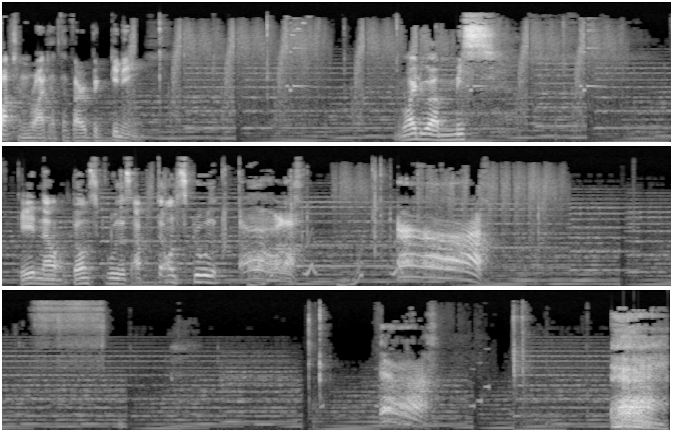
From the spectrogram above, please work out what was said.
button right at the very beginning? Why do I miss? Okay, now don't screw this up. Don't screw ah! Ah! I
